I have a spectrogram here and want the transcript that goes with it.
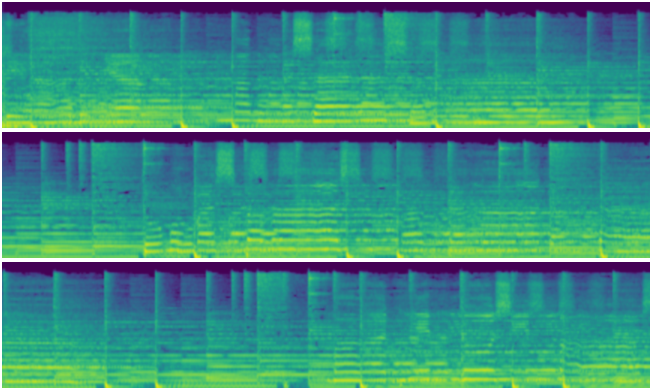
di hadin niya Maglasa-lasa Tumumbas pa mas Pagtatanta Mga hindusin mas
